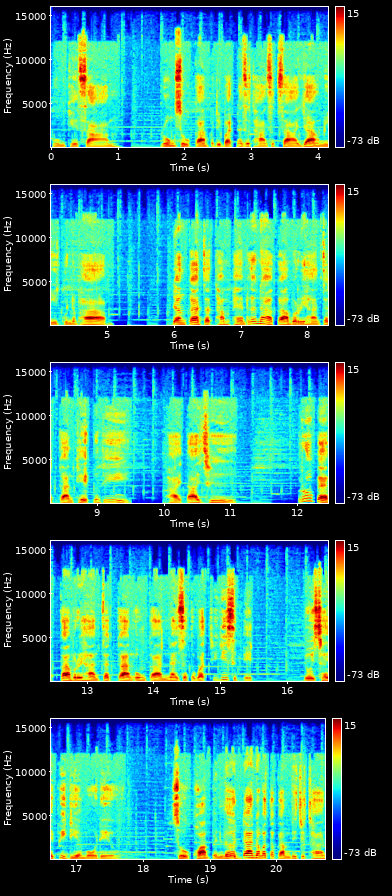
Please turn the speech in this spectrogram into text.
ภูมิเขต 3 ลงสู่การปฏิบัติในสถานศึกษาอย่างมีคุณภาพ ดังการจัดทำแผนพัฒนาการบริหารจัดการเขตพื้นที่ ภายใต้ชื่อ รูปแบบการบริหารจัดการองค์การในศตวรรษที่ 21 โดยใช้พีเดียโมเดล สู่ความเป็นเลิศด้านนวัตกรรมดิจิทัล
